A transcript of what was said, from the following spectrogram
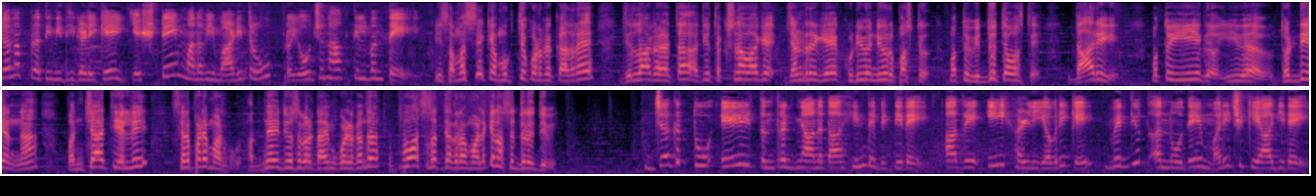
ಜನಪ್ರತಿನಿಧಿಗಳಿಗೆ ಎಷ್ಟೇ ಮನವಿ ಮಾಡಿದ್ರೂ ಪ್ರಯೋಜನ ಆಗ್ತಿಲ್ವಂತೆ. ಈ ಸಮಸ್ಯೆಗೆ ಮುಕ್ತಿ ಕೊಡಬೇಕಾದ್ರೆ ಜಿಲ್ಲಾಡಳಿತ ಅತಿ ತಕ್ಷಣವಾಗಿ ಜನರಿಗೆ ಕುಡಿಯುವ ನೀರು ಫಸ್ಟ್ ಮತ್ತು ವಿದ್ಯುತ್ ವ್ಯವಸ್ಥೆ, ದಾರಿ ಮತ್ತು ಈಗ ಈ ದೊಡ್ಡಿಯನ್ನು ಪಂಚಾಯತಿಯಲ್ಲಿ ಸೇರ್ಪಡೆ ಮಾಡಬೇಕು. ಹದಿನೈದು ದಿವಸಗಳ ಟೈಮ್ ಕೊಡ್ಲಿಕ್ಕಂದ್ರೆ ಉಪವಾಸ ಸತ್ಯಾಗ್ರಹ ಮಾಡಲಿಕ್ಕೆ ನಾವು ಸಿದ್ಧರಿದ್ದೀವಿ. ಜಗತ್ತು ಎಐ ತಂತ್ರಜ್ಞಾನದ ಹಿಂದೆ ಬಿದ್ದಿದೆ. ಆದರೆ ಈ ಹಳ್ಳಿಯವರಿಗೆ ವಿದ್ಯುತ್ ಅನ್ನೋದೇ ಮರೀಚಿಕೆಯಾಗಿದೆ.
